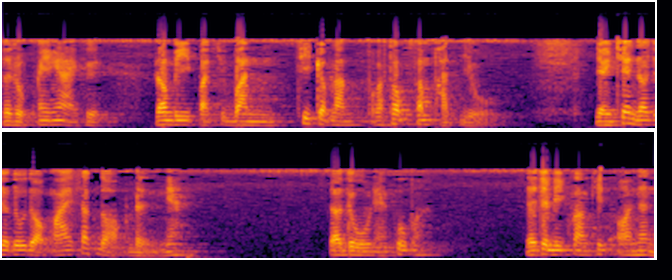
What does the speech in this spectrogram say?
สรุปง่ายๆคือ เรามีปัจจุบันที่กำลังกระทบสัมผัสอยู่ อย่างเช่น เราจะดูดอกไม้สักดอกหนึ่งเนี่ย เราดูเนี่ยปุ๊บ เราจะมีความคิดอ๋อนั่น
